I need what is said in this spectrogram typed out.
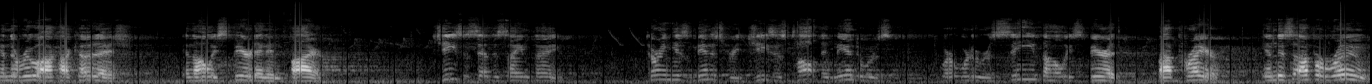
in the Ruach HaKodesh, in the Holy Spirit and in fire. Jesus said the same thing. During his ministry, Jesus taught that men were, were to receive the Holy Spirit by prayer. In this upper room,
